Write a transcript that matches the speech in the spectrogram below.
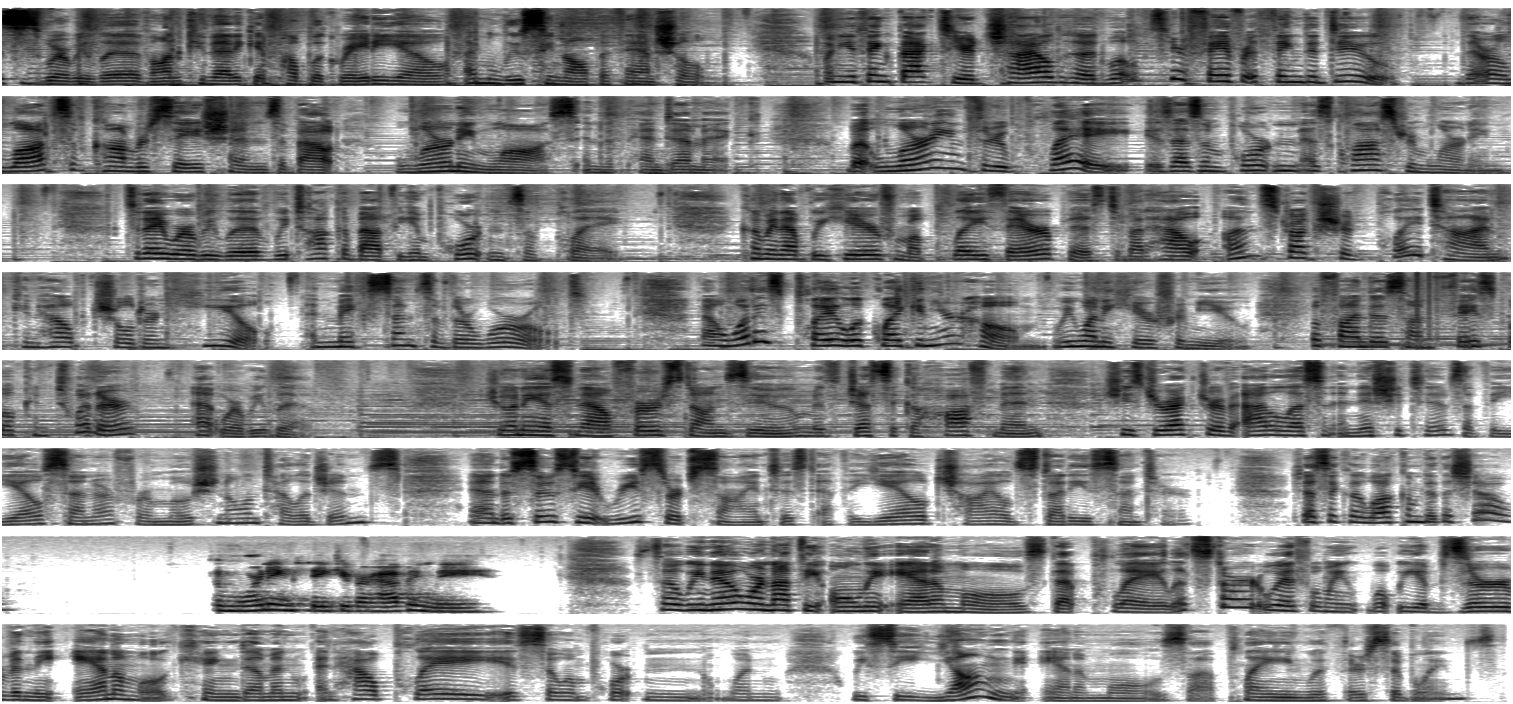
This is Where We Live on Connecticut Public Radio. I'm Lucy Nalpathanchel. When you think back to your childhood, what was your favorite thing to do? There are lots of conversations about learning loss in the pandemic, but learning through play is as important as classroom learning. Today, Where We Live, we talk about the importance of play. Coming up, we hear from a play therapist about how unstructured playtime can help children heal and make sense of their world. Now, what does play look like in your home? We want to hear from you. You'll find us on Facebook and Twitter at Where We Live. Joining us now first on Zoom is Jessica Hoffman. She's Director of Adolescent Initiatives at the Yale Center for Emotional Intelligence and Associate Research Scientist at the Yale Child Studies Center. Jessica, welcome to the show. Good morning. Thank you for having me. So we know we're not the only animals that play. Let's start with we, what we observe in the animal kingdom and, and how play is so important when we see young animals uh, playing with their siblings.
